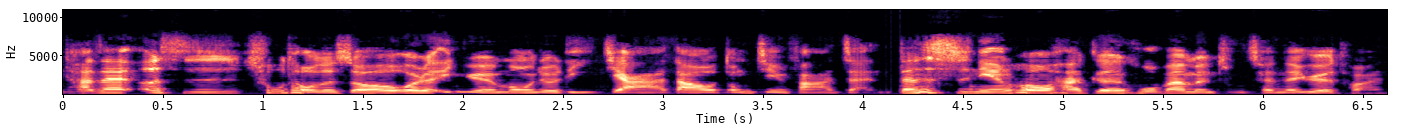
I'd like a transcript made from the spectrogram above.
他在二十出头的时候，为了音乐梦就离家到东京发展。但是十年后，他跟伙伴们组成的乐团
